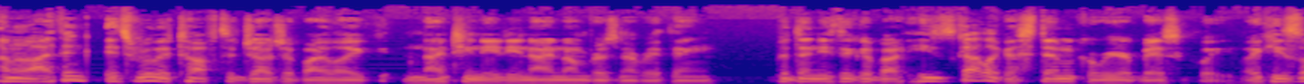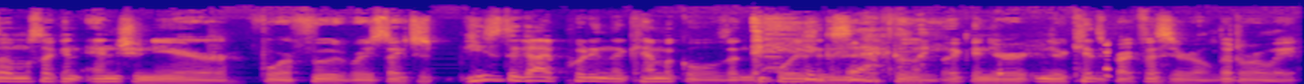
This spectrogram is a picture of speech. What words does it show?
I don't know. I think it's really tough to judge it by like 1989 numbers and everything. But then you think about he's got like a STEM career basically. Like he's almost like an engineer for food, where he's like just he's the guy putting the chemicals and the poison Exactly. in the food, like in your in your kid's breakfast cereal, literally.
